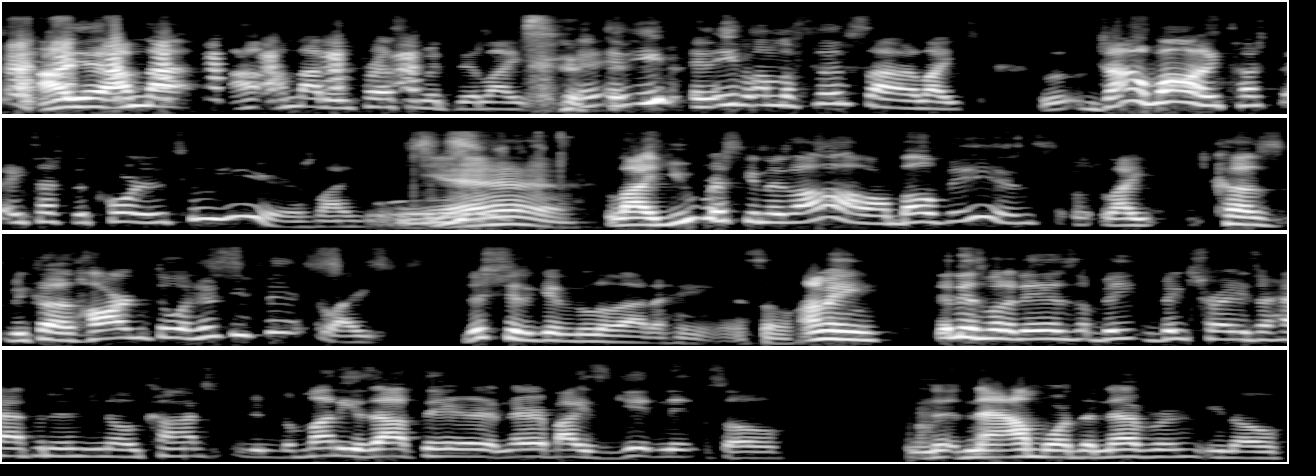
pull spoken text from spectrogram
the. I, yeah, I'm not. I, I'm not impressed with it. Like, and, and even and even on the flip side, like John Wall ain't touched ain't touched the court in two years. Like, Yeah. like you risking it all on both ends. Like, cause because Harden threw a hissy fit. Like this should have getting a little out of hand. So I mean, it is what it is. Big big trades are happening. You know, con- the money is out there and everybody's getting it. So n- now more than ever, you know,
